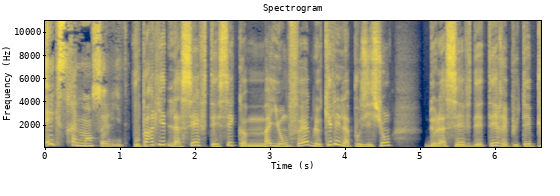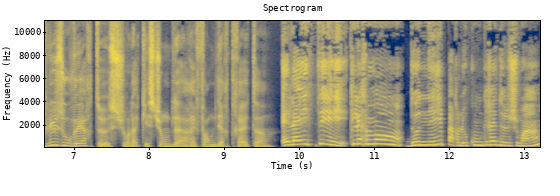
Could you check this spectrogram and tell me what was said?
extrêmement solide. Vous parliez de la CFTC comme maillon faible. Quelle est la position de la CFDT réputée plus ouverte sur la question de la réforme des retraites? Elle a été clairement donnée par le congrès de juin,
